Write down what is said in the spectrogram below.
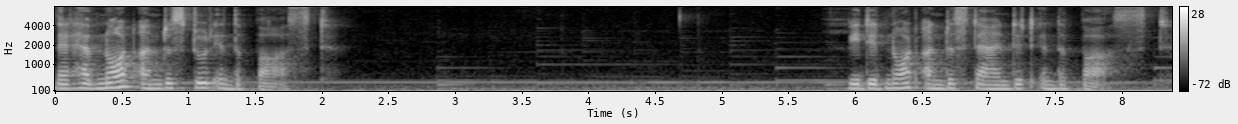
that have not understood in the past. We did not understand it in the past.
